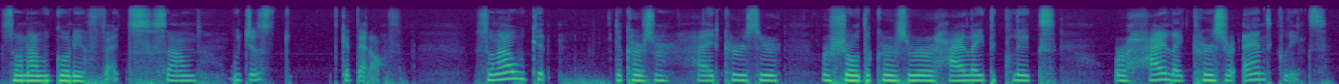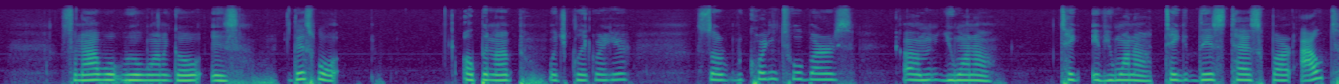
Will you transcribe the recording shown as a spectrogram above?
So now we go to effects sound. We just get that off. So now we could the cursor, hide cursor, or show the cursor, or highlight the clicks or highlight cursor and clicks. So now what we'll want to go is this will open up which click right here. So recording toolbars, um, you want to take if you want to take this taskbar out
